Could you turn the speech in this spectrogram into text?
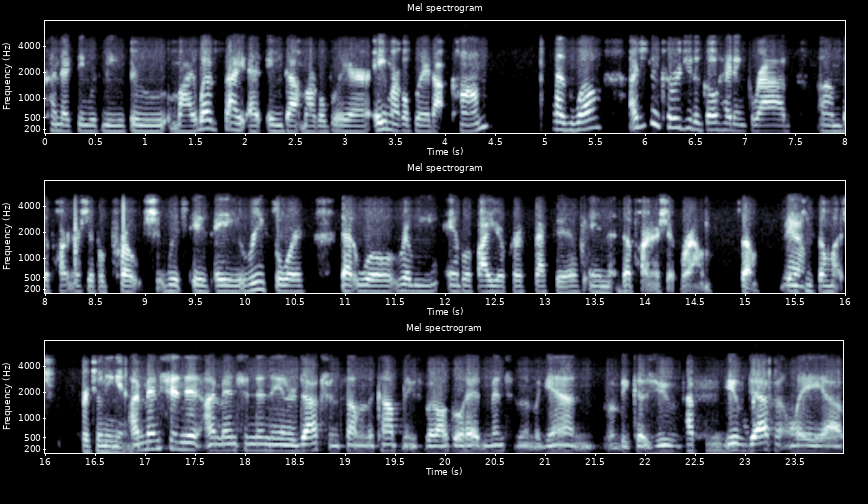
connecting with me through my website at a.margotblair, amargotblair.com as well, I just encourage you to go ahead and grab um, the partnership approach, which is a resource that will really amplify your perspective in the partnership realm. So thank yeah. you so much for tuning in. I mentioned it. I mentioned in the introduction some of the companies, but I'll go ahead and mention them again because you've Absolutely. you've definitely uh,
